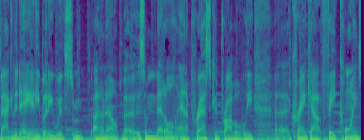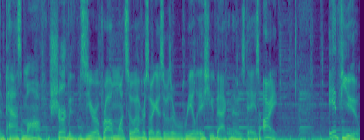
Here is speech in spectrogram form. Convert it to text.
back in the day, anybody with some, I don't know, uh, some metal and a press could probably uh, crank out fake coins and pass them off. Sure. With zero problem whatsoever. So I guess it was a real issue back in those days. All right. If you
